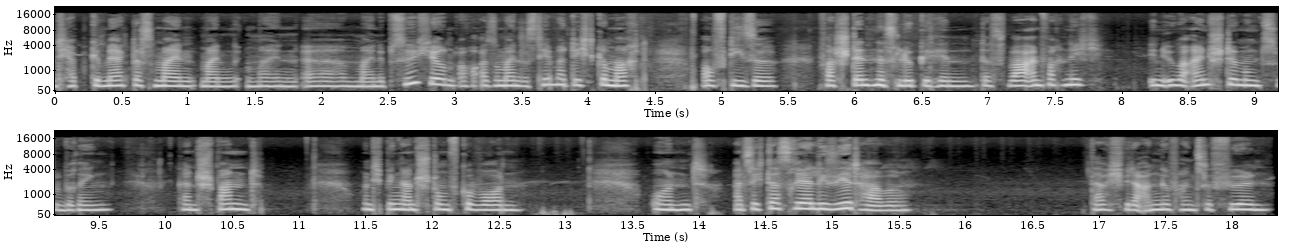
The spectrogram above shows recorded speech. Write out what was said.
Und ich habe gemerkt, dass mein, mein, mein, äh, meine Psyche und auch also mein System hat dicht gemacht auf diese Verständnislücke hin. Das war einfach nicht in Übereinstimmung zu bringen. Ganz spannend. Und ich bin ganz stumpf geworden. Und als ich das realisiert habe, da habe ich wieder angefangen zu fühlen.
